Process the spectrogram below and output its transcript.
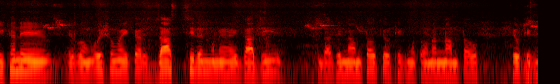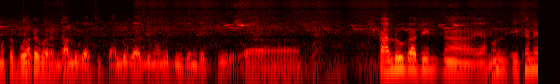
এইখানে এবং ওই সময়কার জাজ ছিলেন মনে হয় গাজী। গাজীর নামটাও কেউ ঠিক মতো ওনার নামটাও কেউ ঠিক মতো বলতে পারেন কালু গাজী কালু গাজী নামে দুইজন ব্যক্তি কালু গাজী না এখন এখানে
